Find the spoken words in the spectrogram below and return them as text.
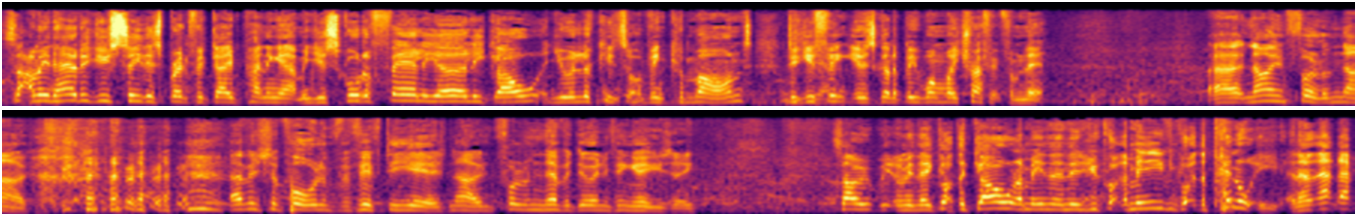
So, I mean, how did you see this Brentford game panning out? I mean, you scored a fairly early goal and you were looking sort of in command. Did you think it was going to be one way traffic from there? Uh, no, in Fulham, no. Having supported them for 50 years, no, in Fulham never do anything easy. So I mean, they got the goal. I mean, and then you got. I mean, even got the penalty. And that, that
